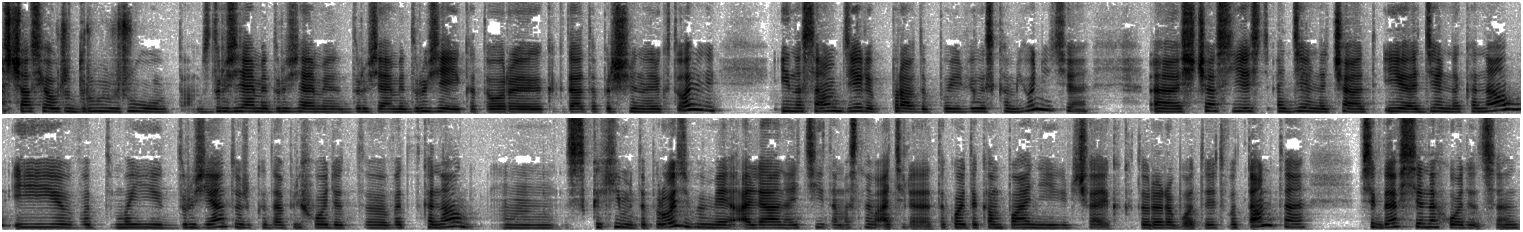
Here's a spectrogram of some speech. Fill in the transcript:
сейчас я уже дружу там, с друзьями, друзьями, друзьями друзей, которые когда-то пришли на лекторий. И на самом деле, правда, появилась комьюнити. Э, сейчас есть отдельный чат и отдельный канал. И вот мои друзья тоже, когда приходят э, в этот канал с какими-то просьбами а найти там основателя такой-то компании или человека, который работает вот там-то, всегда все находятся.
